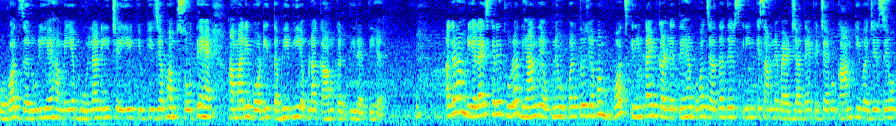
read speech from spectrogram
बहुत ज़रूरी है। हमें यह भूलना नहीं चाहिए क्योंकि जब हम सोते हैं, हमारी बॉडी तभी भी अपना काम करती रहती है। अगर हम रियलाइज़ करें, थोड़ा ध्यान दें अपने ऊपर तो जब हम बहुत स्क्रीन टाइम कर लेते हैं, बहुत ज़्यादा देर स्क्रीन के सामने बैठ जाते हैं, फिर चाहे वो काम की वजह से हो,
